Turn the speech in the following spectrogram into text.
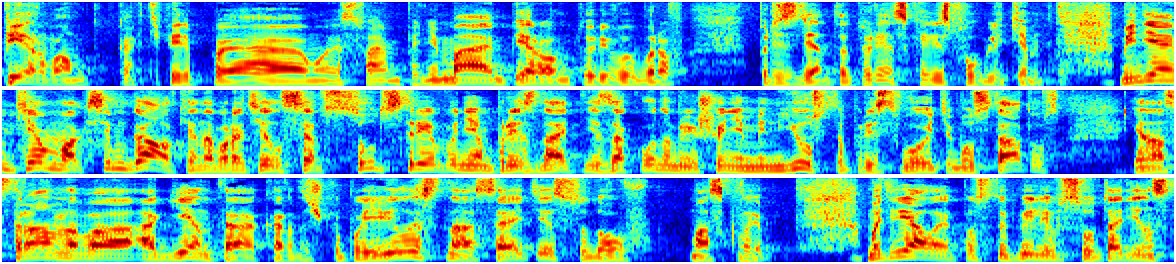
первом, как теперь мы с вами понимаем, первом туре выборов президента Турецкой Республики. Меняем тему. Максим Галкин обратился в суд с требованием признать незаконным решение Минюста присвоить ему статус иностранного агента. Карточка появилась на сайте судов Москвы. Материалы поступили в суд 11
